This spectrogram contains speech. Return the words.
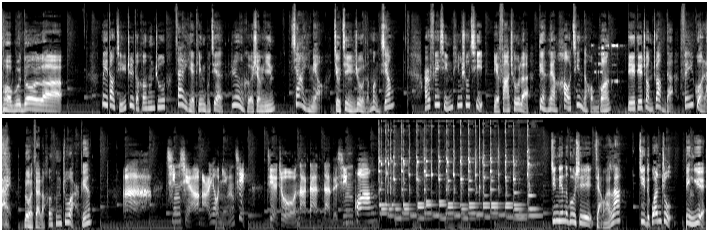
跑不动了。累到极致的哼哼猪再也听不见任何声音，下一秒就进入了梦乡。而飞行听书器也发出了电量耗尽的红光，跌跌撞撞地飞过来，落在了哼哼猪耳边。啊，清闲而又宁静，借助那淡淡的星光。今天的故事讲完啦，记得关注、订阅、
